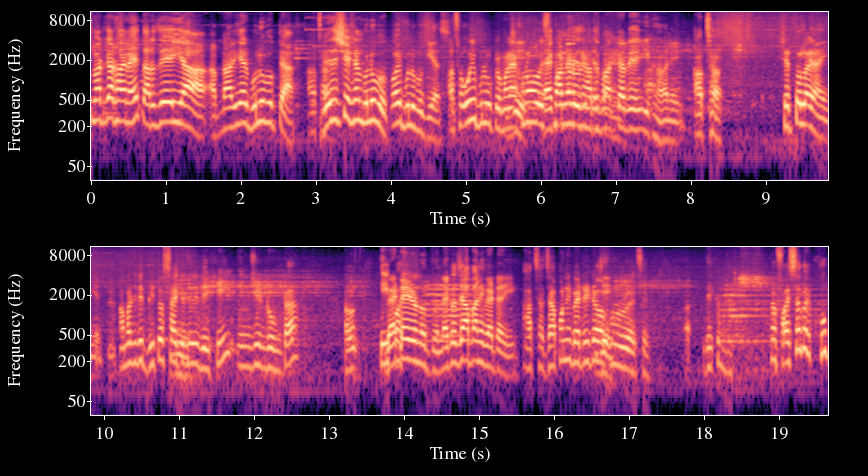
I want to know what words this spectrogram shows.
স্মার্ট কার্ড হয় নাই তার যে ইয়া আপনার ইয়ার ব্লু বুকটা আচ্ছা। রেজিস্ট্রেশন ব্লু বুক ওই ব্লু বুকই আছে। আচ্ছা ওই ব্লু বুক মানে এখনও স্মার্ট এখনও কার্ড হাতে স্মার্ট পায়নি। আচ্ছা তোলায় নাই আমরা যদি ভিতর সাইডে যদি দেখি ইঞ্জিন রুমটা এবং এই ব্যাটারিও নতুন একটা জাপানি ব্যাটারি। আচ্ছা জাপানি ব্যাটারিটাও। এখনও রয়েছে। দেখে না, ফয়সাল ভাই খুব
